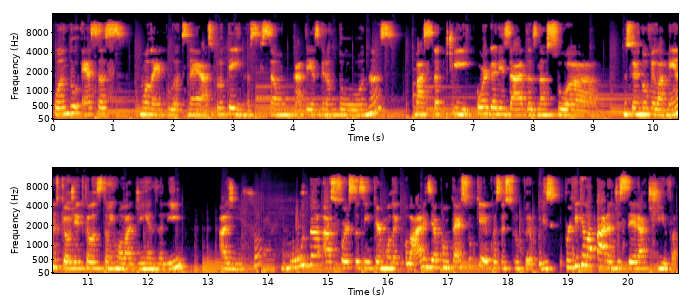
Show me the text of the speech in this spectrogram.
quando essas moléculas, né, as proteínas, que são cadeias grandonas, bastante organizadas na sua, no seu enovelamento, que é o jeito que elas estão enroladinhas ali. A Isso. Muda as forças intermoleculares e acontece o que com essa estrutura? Por, isso, por que, que ela para de ser ativa?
